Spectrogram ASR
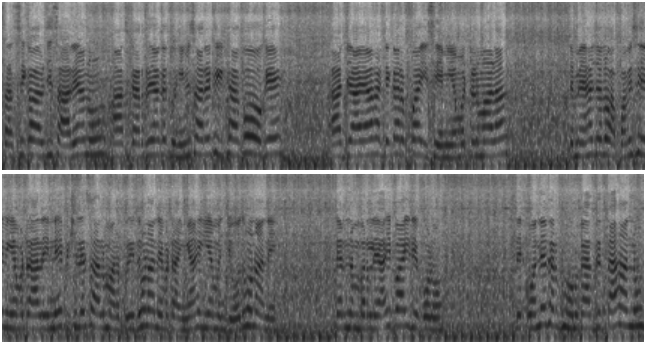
ਸਤਿ ਸ਼੍ਰੀ ਅਕਾਲ ਜੀ ਸਾਰਿਆਂ ਨੂੰ। ਆਸ ਕਰਦੇ ਹਾਂ ਕਿ ਤੁਸੀਂ ਵੀ ਸਾਰੇ ਠੀਕ ਠਾਕ ਹੋਵੋਗੇ। ਅੱਜ ਆਇਆ ਸਾਡੇ ਘਰ ਭਾਈ ਸੇਵੀਆਂ ਵਟਣ ਵਾਲਾ। ਤੇ ਮੈਂ ਕਿਹਾ ਚਲੋ ਆਪਾਂ ਵੀ ਸੇਵੀਆਂ ਵਟਾ ਲੈਨੇ ਪਿਛਲੇ ਸਾਲ ਮਨਪ੍ਰੀਤ ਹੋਣਾ ਨੇ ਵਟਾਈਆਂ ਹੈਗੀਆਂ ਮਨਜੋਤ ਹੋਣਾ ਨੇ। ਫਿਰ ਨੰਬਰ ਲਿਆ ਸੀ ਭਾਈ ਦੇ ਕੋਲੋਂ। ਤੇ ਉਹਨੇ ਫਿਰ ਫੋਨ ਕਰ ਦਿੱਤਾ ਸਾਨੂੰ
